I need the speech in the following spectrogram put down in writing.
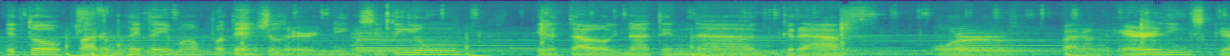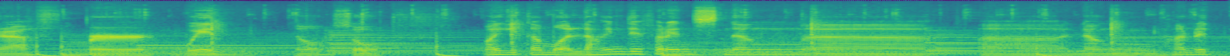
ito, para makita yung mga potential earnings. Ito yung tinatawag natin na graph or parang earnings graph per win, no? So, makikita mo, laking difference ng ah, ah, ng 100%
